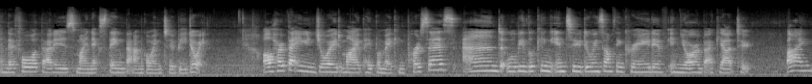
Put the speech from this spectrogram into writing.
and therefore that is my next thing that I'm going to be doing. I'll hope that you enjoyed my paper making process and we'll be looking into doing something creative in your own backyard too. Bye!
